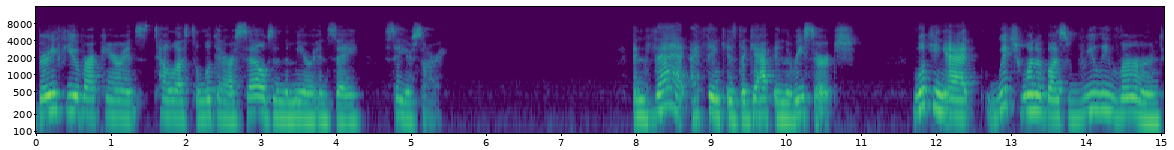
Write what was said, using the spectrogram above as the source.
very few of our parents tell us to look at ourselves in the mirror and say, say you're sorry. And that, I think, is the gap in the research. Looking at which one of us really learned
